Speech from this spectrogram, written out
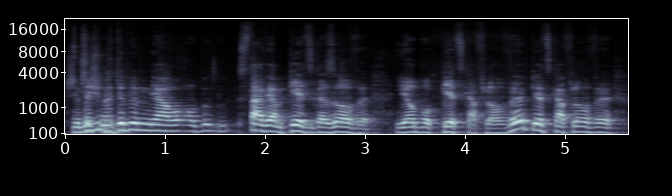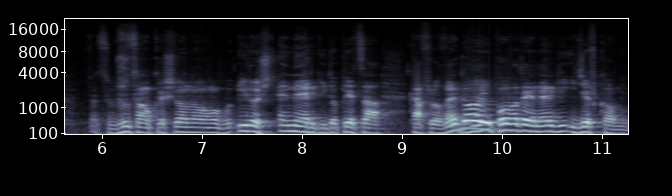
Czyli Czyli byśmy, gdybym miał, stawiam piec gazowy i obok piec kaflowy, piec kaflowy wrzucam określoną ilość energii do pieca kaflowego Mhm. i połowa tej energii idzie w komin.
